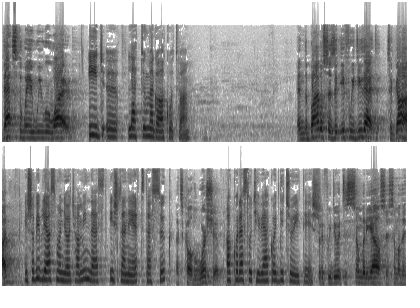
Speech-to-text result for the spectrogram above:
that's the way we were wired. Így ö, lettünk megalkotva. And the Bible says that if we do that to God, És a Biblia azt mondja, hogy ha mindezt Istenért tesszük, that's called worship. akkor ezt úgy hívják, hogy dicsőítés. But if we do it to somebody else or some other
